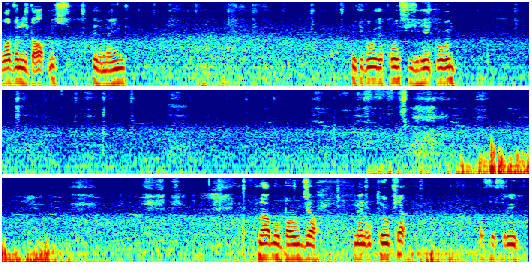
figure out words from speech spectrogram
To live in the darkness of the mind. You Need to go to the places you hate going. That will build your mental toolkit. 53.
